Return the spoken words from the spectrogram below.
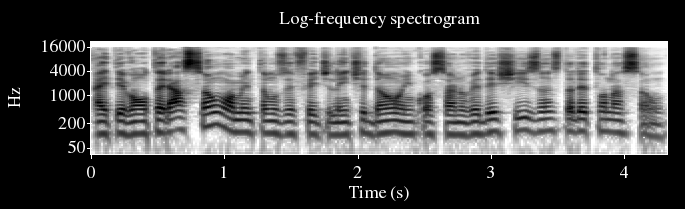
Aí teve uma alteração, aumentamos o efeito de lentidão ao encostar no VDX antes da detonação.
